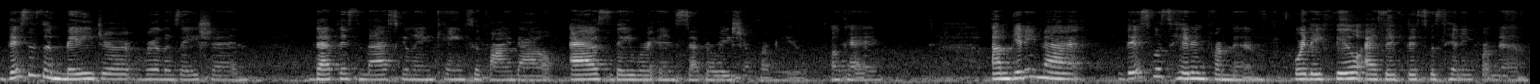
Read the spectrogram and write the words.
this is a major realization that this masculine came to find out as they were in separation from you, okay? I'm getting that this was hidden from them, or they feel as if this was hidden from them.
